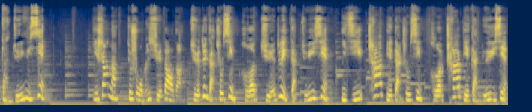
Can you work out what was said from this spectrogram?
感觉阈限。以上呢，就是我们学到的绝对感受性和绝对感觉阈限，以及差别感受性和差别感觉阈限。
